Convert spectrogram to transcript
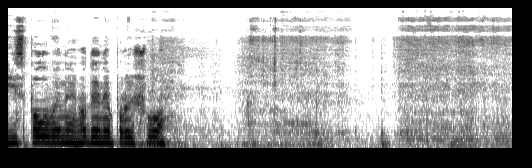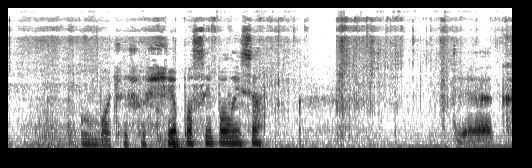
Дві з половиною години пройшло. Бачу, що ще посипалися. Так,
